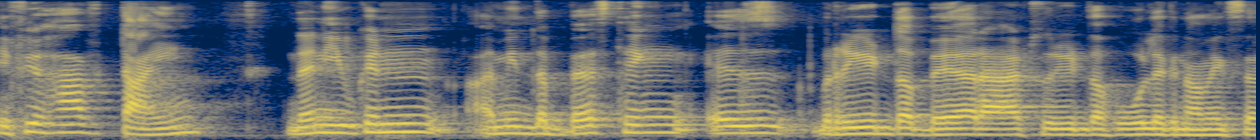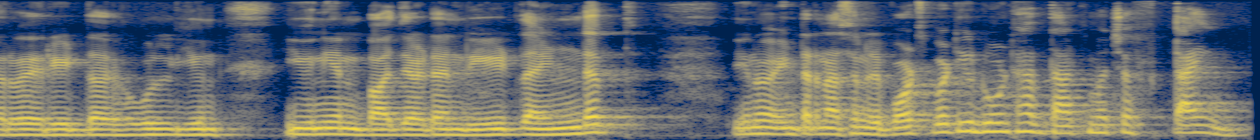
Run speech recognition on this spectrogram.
If you have time then you can I mean the best thing is read the bare acts, read the whole economic survey, read the whole un union budget and read the in-depth you know international reports but you don't have that much of time.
